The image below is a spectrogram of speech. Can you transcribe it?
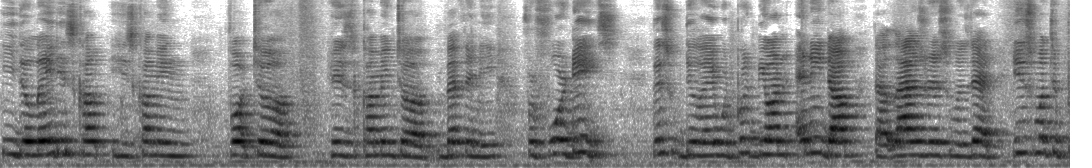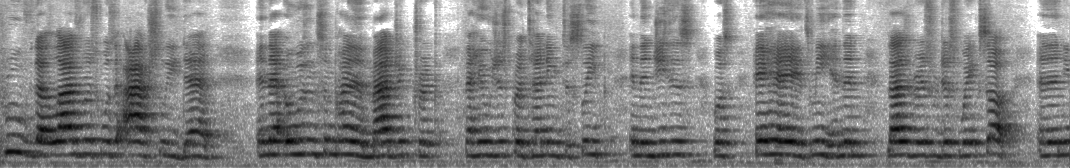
He delayed his com- his coming for to his coming to Bethany for four days. This delay would put beyond any doubt that Lazarus was dead. Jesus wanted to prove that Lazarus was actually dead and that it wasn't some kind of magic trick that he was just pretending to sleep. And then Jesus was, hey, hey, it's me. And then Lazarus would just wakes up, and then he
